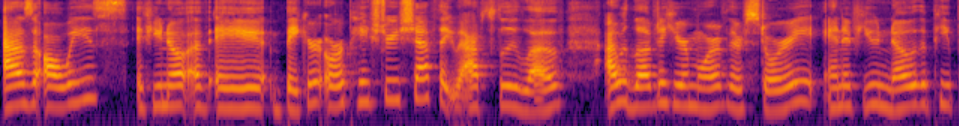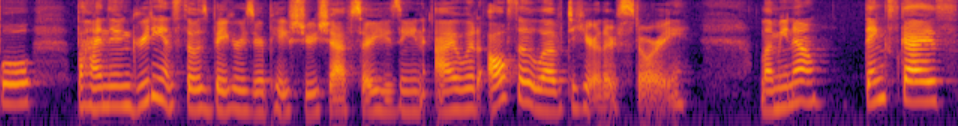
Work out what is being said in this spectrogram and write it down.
As always, if you know of a baker or pastry chef that you absolutely love, I would love to hear more of their story. And if you know the people behind the ingredients those bakers or pastry chefs are using, I would also love to hear their story. Let me know. Thanks, guys.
